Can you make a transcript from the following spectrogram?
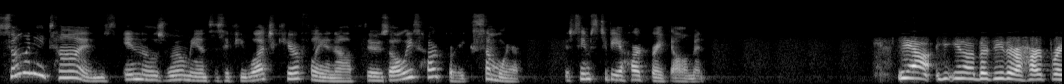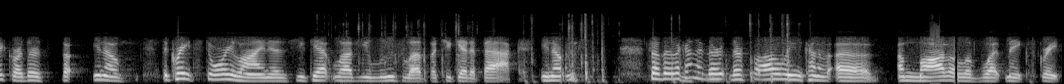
so many times in those romances, if you watch carefully enough, there's always heartbreak somewhere. There seems to be a heartbreak element. Yeah, you know, there's either a heartbreak or there's, the, you know, the great storyline is you get love, you lose love, but you get it back. You know, So they're kind of they're they're following kind of a a model of what makes great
